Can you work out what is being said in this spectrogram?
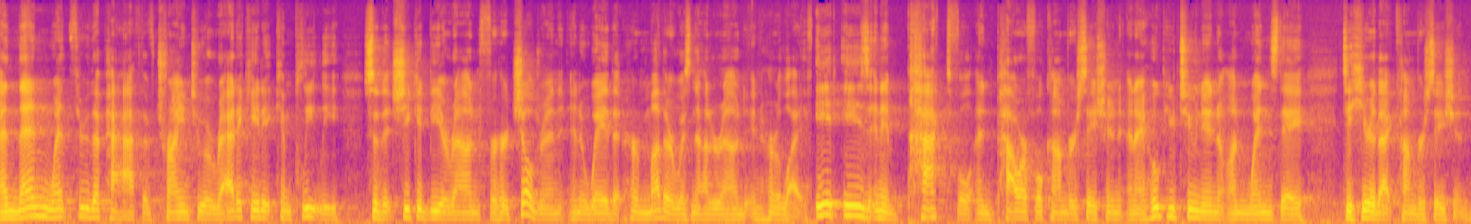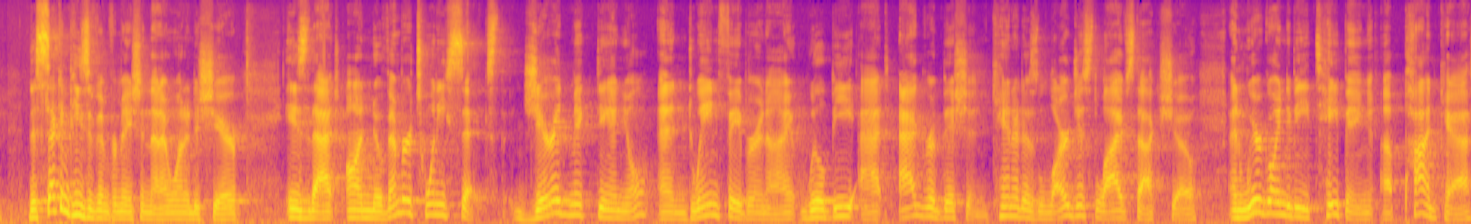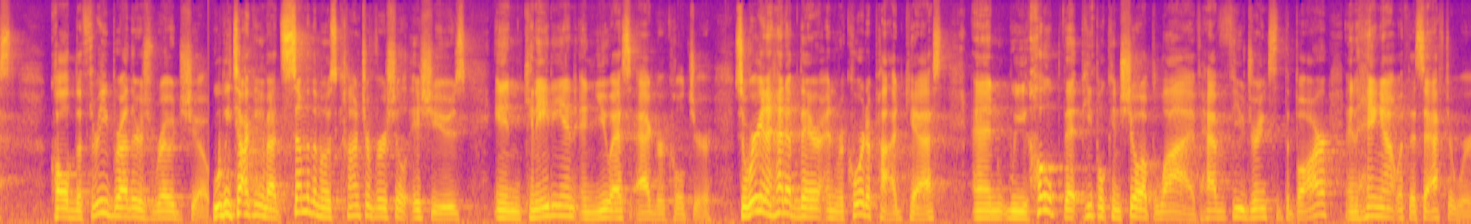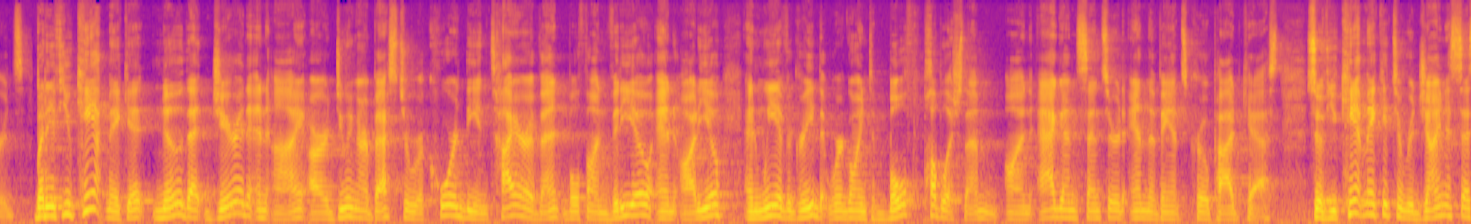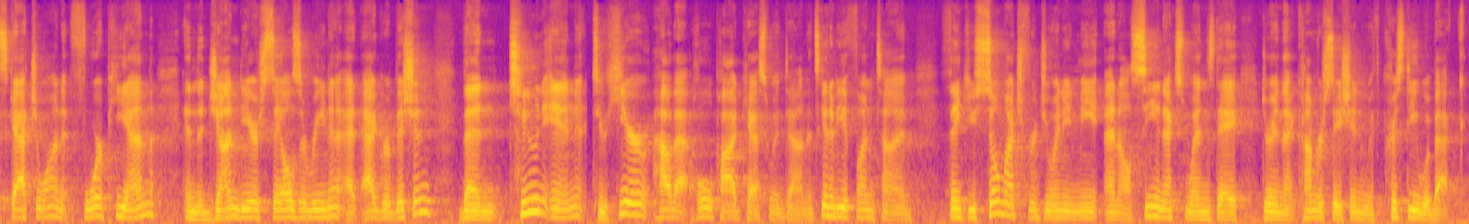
and then went through the path of trying to eradicate it completely so that she could be around for her children in a way that her mother was not around in her life. It is an impactful and powerful conversation, and I hope you tune in on Wednesday to hear that conversation. The second piece of information that I wanted to share is that on November 26th, Jared McDaniel and Dwayne Faber and I will be at Agribition, Canada's largest livestock show, and we're going to be taping a podcast called The Three Brothers Roadshow. We'll be talking about some of the most controversial issues in Canadian and US agriculture. So we're going to head up there and record a podcast, and we hope that people can show up live, have a few drinks at the bar, and hang out with us afterwards. But if you can't make it, know that Jared and I are doing our best to record the entire event, both on video and audio, and we have agreed that we're going to both publish them on Ag Uncensored and the Vance Crowe podcast. So if you can't make it to Regina, Saskatchewan at 4 4 p.m. in the John Deere Sales Arena at Agribition, then tune in to hear how that whole podcast went down. It's going to be a fun time. Thank you so much for joining me, and I'll see you next Wednesday during that conversation with Christy Webeck.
